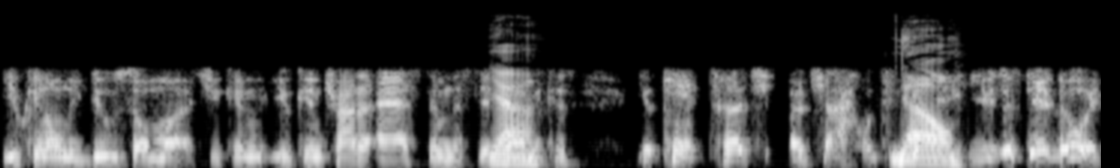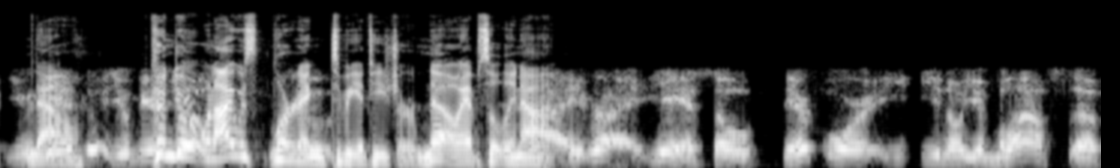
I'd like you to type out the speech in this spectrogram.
you can only do so much. You can you can try to ask them to sit Yeah. down because you can't touch a child. No. you just can't do it. You No. can't do it. Couldn't do it when. I was learning to be a teacher. No, absolutely not. Right, right, yeah. So therefore, you know, your bluffs of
